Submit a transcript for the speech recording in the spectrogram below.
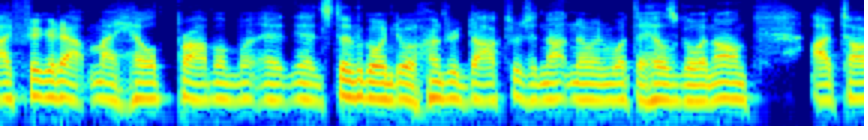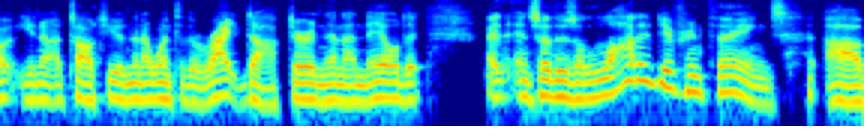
I figured out my health problem uh, instead of going to a hundred doctors and not knowing what the hell's going on. I talked, you know, I talked to you, and then I went to the right doctor, and then I nailed it. And, and so there's a lot of different things, uh,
